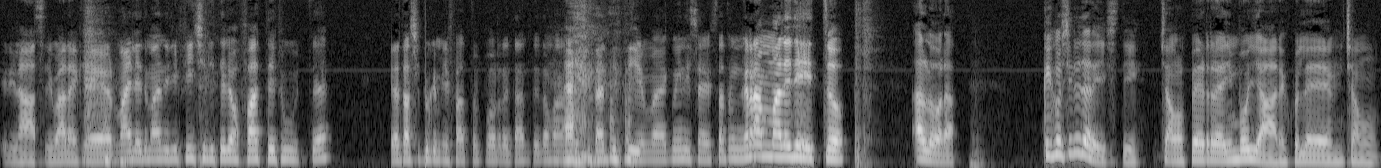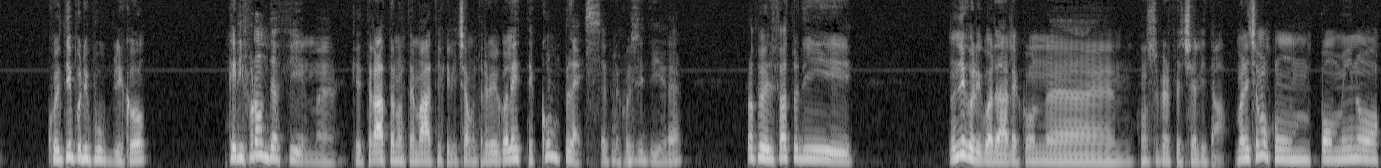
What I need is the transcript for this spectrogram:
rilassi, guarda che ormai le domande difficili te le ho fatte tutte. In realtà sei tu che mi hai fatto porre tante domande su tanti film, eh, quindi sei stato un gran maledetto. Allora, che consiglio daresti, diciamo, per invogliare quelle, diciamo, quel tipo di pubblico che di fronte a film che trattano tematiche, diciamo, tra virgolette, complesse, per così dire, proprio il fatto di non dico riguardarle con, eh, con superficialità, ma diciamo con un po' meno,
